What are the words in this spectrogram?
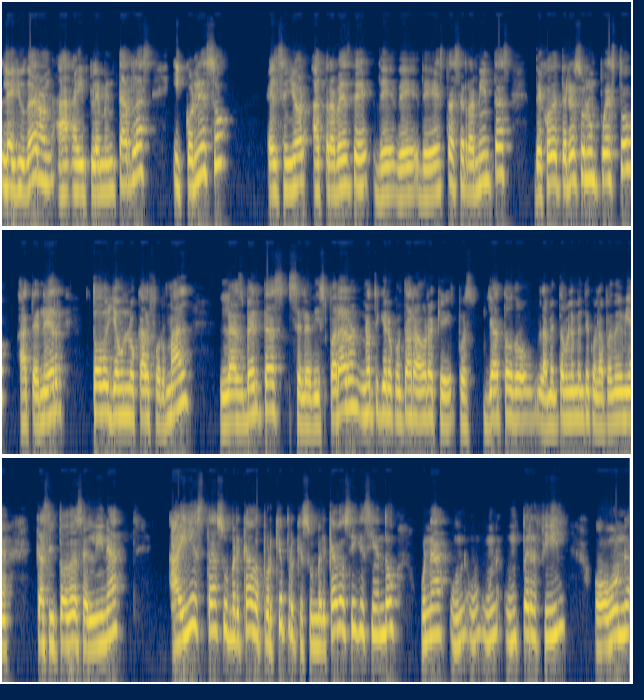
le ayudaron a, implementarlas y con eso el señor a través de, estas herramientas dejó de tener solo un puesto a tener todo ya un local formal, las ventas se le dispararon. No te quiero contar ahora que pues ya todo, lamentablemente con la pandemia, casi todo es en línea. Ahí está su mercado. ¿Por qué? Porque su mercado sigue siendo una, un, perfil o un eh,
